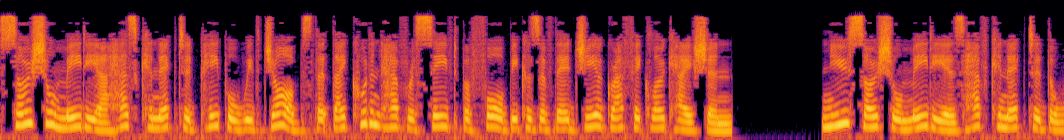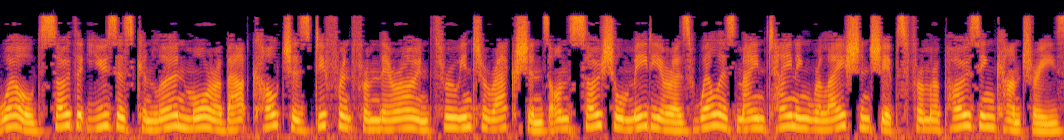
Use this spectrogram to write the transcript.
Social media has connected people with jobs that they couldn't have received before because of their geographic location. New social medias have connected the world so that users can learn more about cultures different from their own through interactions on social media as well as maintaining relationships from opposing countries.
